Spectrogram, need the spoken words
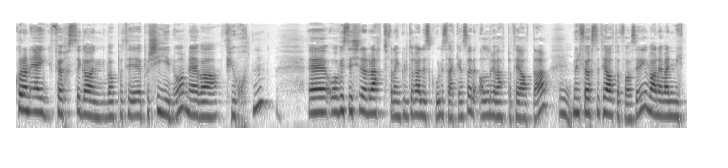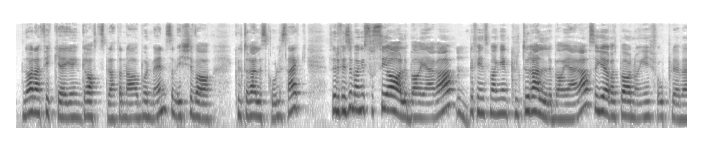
hvordan jeg første gang var på, på kino da jeg var 14. Uh, og hvis ikke det hadde vært for Den kulturelle skolesekken, så hadde jeg aldri vært på teater. Min første teaterforestilling var da jeg var 19 år. Den fikk jeg en gratisbillett av naboen min, som ikke var kulturelle skolesekk. Så det finnes jo mange sosiale barrierer. Det finnes mange kulturelle barrierer som gjør at barn og unge ikke får oppleve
